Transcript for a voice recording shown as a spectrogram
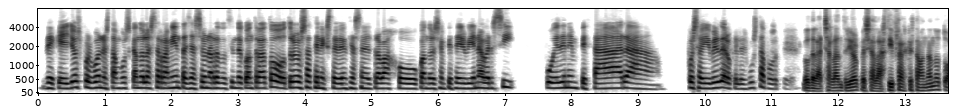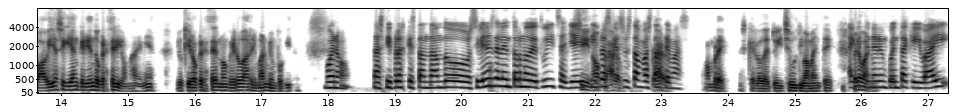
de que ellos, pues bueno, están buscando las herramientas, ya sea una reducción de contrato, otros hacen excedencias en el trabajo cuando les empieza a ir bien, a ver si pueden empezar a pues a vivir de lo que les gusta, porque Lo de la charla anterior, pese a las cifras que estaban dando, todavía seguían queriendo crecer. Y yo, madre mía, yo quiero crecer, no quiero arrimarme un poquito. bueno, las cifras que están dando, si vienes del entorno de Twitch, allí hay Sí, no, cifras que asustan bastante claro. más. Hombre, es que lo de Twitch últimamente. Hay Pero que bueno. tener en cuenta que Ibai,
